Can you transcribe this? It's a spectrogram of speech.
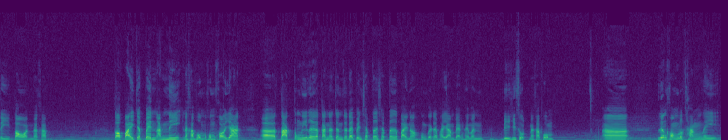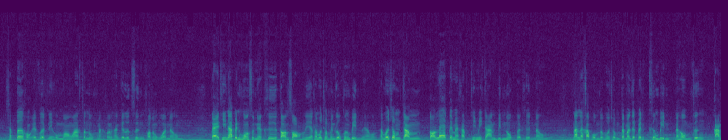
4 ตอนนะครับ ต่อไปจะเป็นอันนี้นะครับผมผมขออนุญาตตัดตรงนี้เลยแล้วกันนะจนจะได้เป็น Chapter Chapter ไปเนาะผมก็จะพยายามแบ่งให้มันดีที่สุดนะครับผมเรื่องของรถถังใน Chapter ของ Edward นี่ผมมองว่าสนุกนะค่อนข้างจะลึกซึ้งพอสมควรนะผมแต่ที่น่าเป็นห่วงสุดเนี่ยคือตอน2นี้ท่านผู้ชมเห็นรูปเครื่องบินไหมครับผมท่านผู้ชมจำตอนแรกได้ไหมครับที่มีการบินนกเกิดขึ้นนะผม นั่นแหละครับผมท่านผู้ชมแต่มันจะเป็นเครื่องบินนะครับผมซึ่งการ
